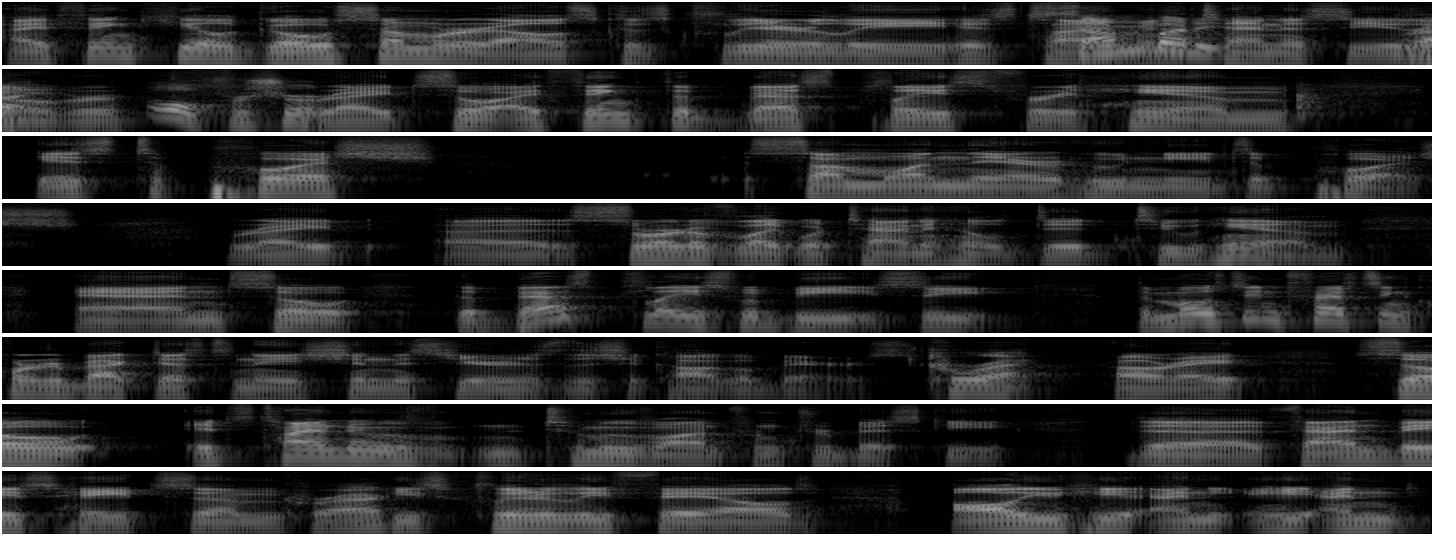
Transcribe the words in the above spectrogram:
I think he'll go somewhere else because clearly his time Somebody, in Tennessee is right. over. Oh, for sure. Right. So I think the best place for him is to push someone there who needs a push, right? Uh, sort of like what Tannehill did to him. And so the best place would be see the most interesting quarterback destination this year is the Chicago Bears. Correct. All right. So it's time to move to move on from Trubisky. The fan base hates him. Correct. He's clearly failed. All you hear and he, and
